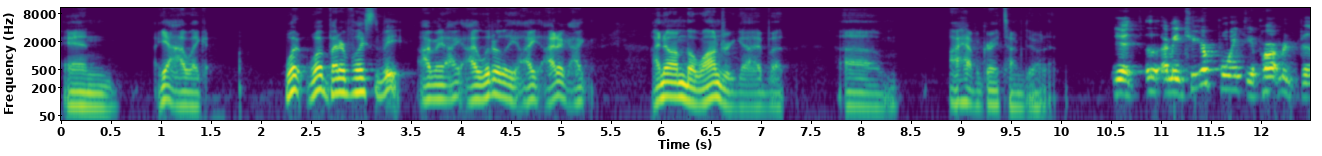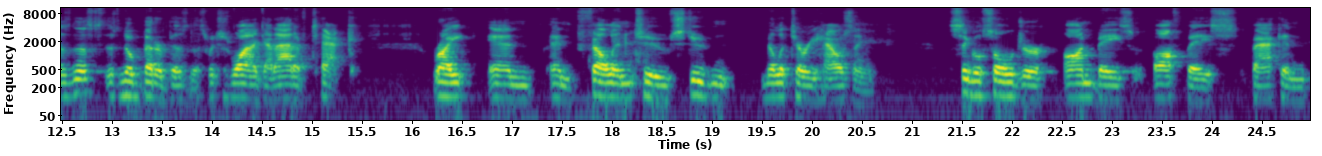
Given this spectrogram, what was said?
and yeah, like what what better place to be? I mean, I, I literally I, I I I know I'm the laundry guy, but um, I have a great time doing it. Yeah, I mean, to your point, the apartment business, there's no better business, which is why I got out of tech, right, and and fell into student military housing, single soldier on base, off base, back in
